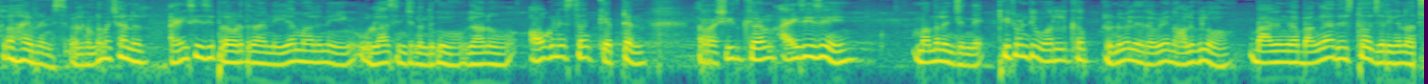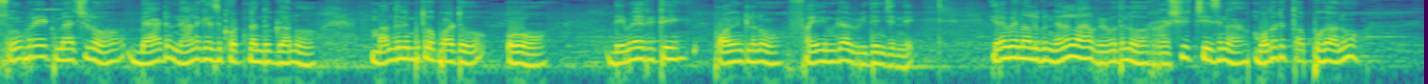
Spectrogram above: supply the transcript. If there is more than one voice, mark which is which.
Speaker 1: Hello hi friends welcome to my channel ICC ప్రవర్తన నియమాలని ఉల్లాసించినందుకు గాను ఆఫ్ఘనిస్తాన్ కెప్టెన్ రషీద్ ఖాన్ ఐసీసీ మందలించింది. టీ ట్వంటీ వరల్డ్ కప్ రెండు వేల ఇరవై నాలుగులో భాగంగా బంగ్లాదేశ్తో జరిగిన సూపర్ ఎయిట్ మ్యాచ్లో బ్యాట్ నేలకేసి కొట్టినందుకు గాను మందలింపుతో పాటు ఓ డెమెరిటీ పాయింట్లను ఫైన్గా విధించింది. ఇరవై నాలుగు నెలల వ్యవధిలో రషీద్ చేసిన మొదటి తప్పుగాను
